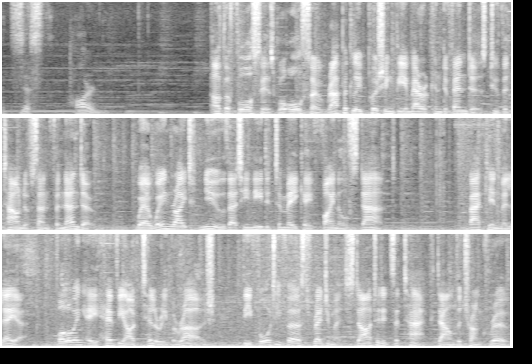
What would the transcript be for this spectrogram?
it's just hard. Other forces were also rapidly pushing the American defenders to the town of San Fernando, where Wainwright knew that he needed to make a final stand. Back in Malaya, following a heavy artillery barrage, the 41st Regiment started its attack down the trunk road.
